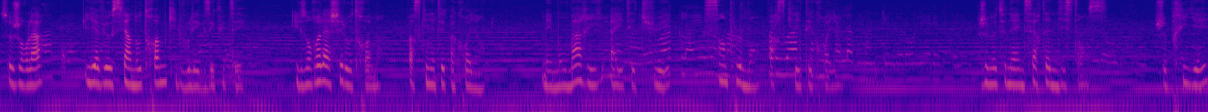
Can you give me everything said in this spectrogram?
Ce jour-là, il y avait aussi un autre homme qu'ils voulaient exécuter. Ils ont relâché l'autre homme parce qu'il n'était pas croyant. Mais mon mari a été tué simplement parce qu'il était croyant. Je me tenais à une certaine distance. Je priais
